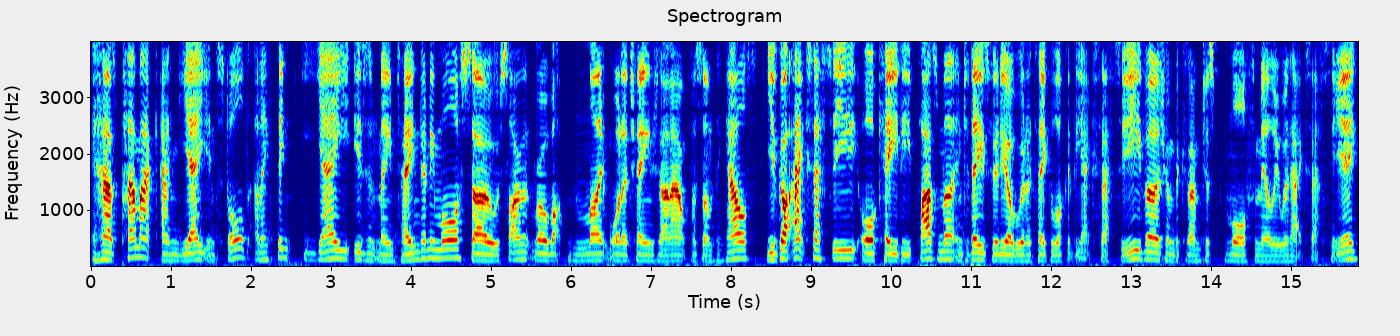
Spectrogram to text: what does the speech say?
It has PAMAC and Yay installed, and I think Yay isn't maintained anymore, so Silent Robot might want to change that out for something else. You've got XFCE or KDE Plasma. In today's video, we're going to take a look at the XFCE version because I'm just more familiar with XFCE.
